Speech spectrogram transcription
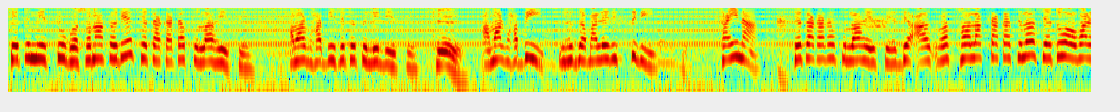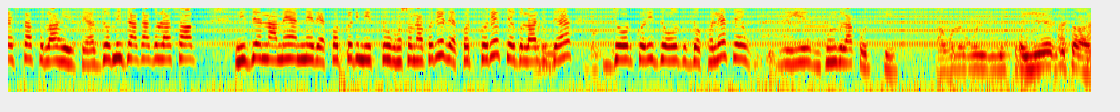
সেটু মৃত্যু ঘোষণা করে সে টাকাটা তোলা হয়েছে। আমার ভাবি সেটা তুলে নিয়েছে আমার ভাবি নুজামালের স্ত্রী সাইনা। সে টাকাটা তোলা হয়েছে। আমার ছ লাখ টাকা ছিল, সেটাও আমার এক্সট্রা তোলা হয়েছে। আর জমি জায়গাগুলো সব নিজের নামে এমনি রেকর্ড করে, মৃত্যু ঘোষণা করে রেকর্ড করে, সেগুলো নিজে জোর করে জোর দখলে সে ভূমিগুলা করছি। ইয়ে কোথায়?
